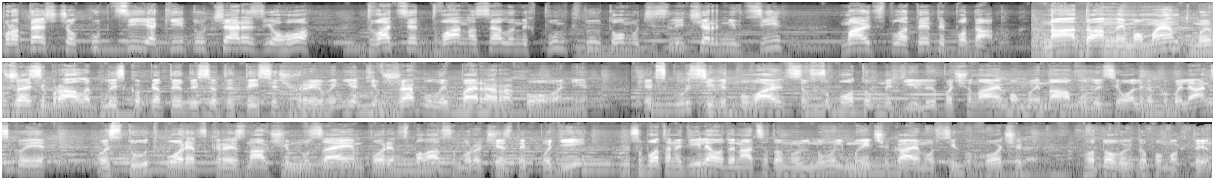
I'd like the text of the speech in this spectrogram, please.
про те, що купці, які йдуть через його 22 населених пункти, у тому числі Чернівці, мають сплатити податок. На даний момент ми вже зібрали близько 50 тисяч гривень, які вже були перераховані. Екскурсії відбуваються в суботу, в неділю. Починаємо ми на вулиці Ольги Кобилянської. Ось тут, поряд з краєзнавчим музеєм, поряд з палацом урочистих подій. Субота-неділя, 11.00. Ми чекаємо всіх охочих, готових допомогти.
